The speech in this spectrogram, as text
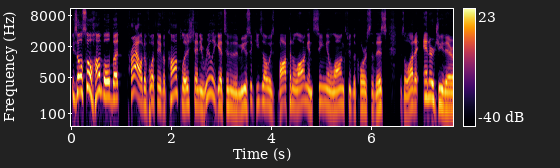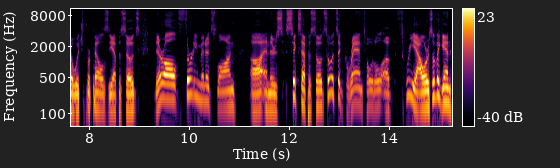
He's also humble but proud of what they've accomplished and he really gets into the music. He's always bopping along and singing along through the course of this. There's a lot of energy there which propels the episodes. They're all 30 minutes long uh, and there's six episodes. So it's a grand total of three hours of, again,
